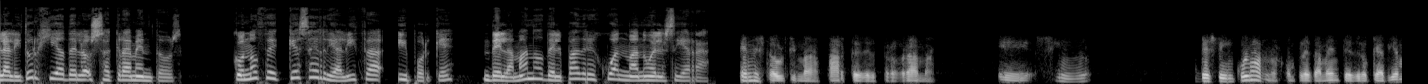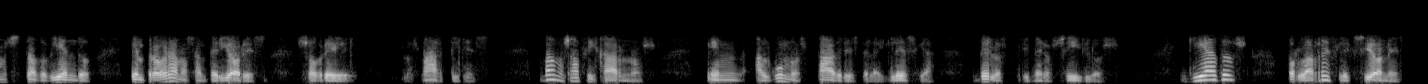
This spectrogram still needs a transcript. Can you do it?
La liturgia de los sacramentos. Conoce qué se realiza y por qué de la mano del Padre Juan Manuel Sierra. En esta última parte del programa, eh, sin desvincularnos completamente de lo que habíamos estado viendo en programas anteriores sobre los mártires, vamos a fijarnos en algunos padres de la Iglesia de los primeros siglos, guiados por las reflexiones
